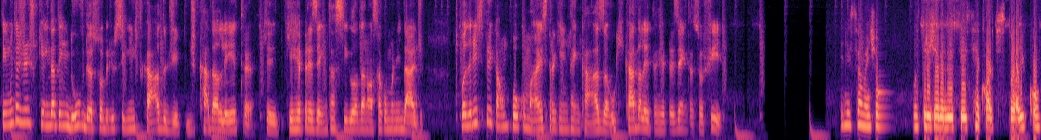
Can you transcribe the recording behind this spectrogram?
Tem muita gente que ainda tem dúvidas sobre o significado de, de cada letra que, que representa a sigla da nossa comunidade. Tu poderia explicar um pouco mais para quem está em casa o que cada letra representa, Sofia? Inicialmente, eu gostaria de agradecer esse recorte histórico,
